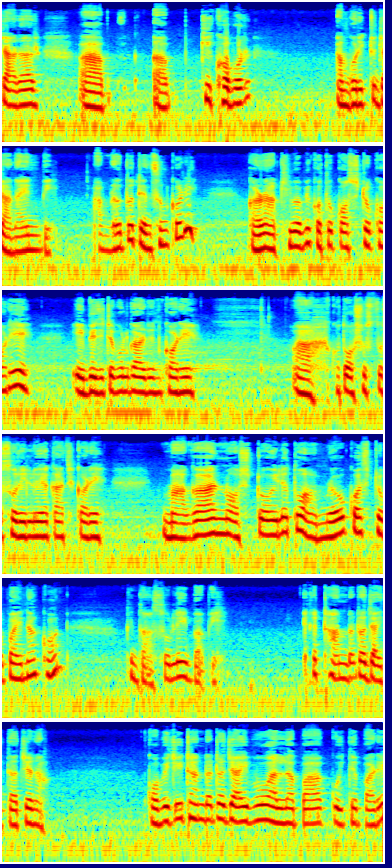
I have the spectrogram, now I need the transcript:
চারার কি খবর? আমগর একটু জানায়েন বি। আমরাও তো টেনশন করি, কারণ আখিভাবে কত কষ্ট করে, এই ভেজিটেবল গার্ডেন করে। কত অসুস্থ শরীর লইয়া কাজ করে। মাগা নষ্ট হইলে তো আমরাও কষ্ট পাই না কন? কিন্তু আসলেই ভাবি, একে ঠান্ডাটা যাইতাছে না। কবে যে ঠান্ডাটা যাইবো আল্লাহ পাক কইতে পারে।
